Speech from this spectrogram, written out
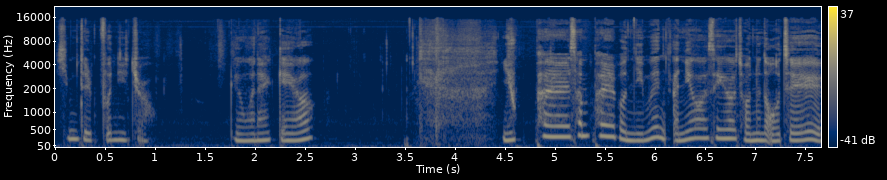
힘들 뿐이죠. 응원할게요. 6838번님은 안녕하세요. 저는 어제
